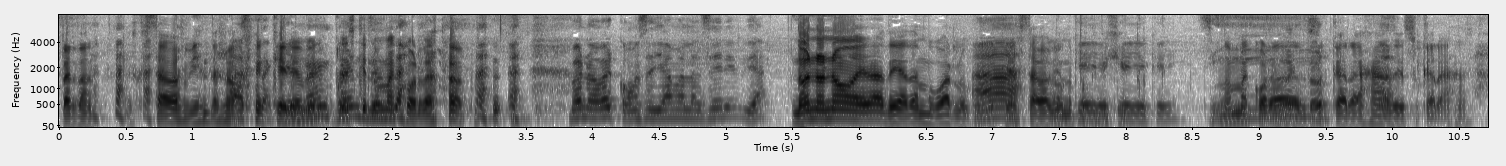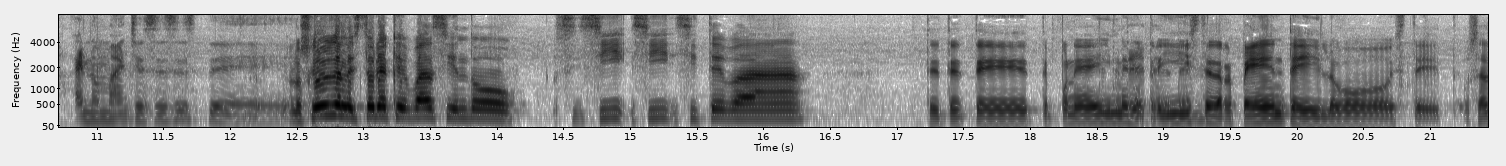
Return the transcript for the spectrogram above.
Perdón, es que estaba viéndolo. Hasta que Quería ver, es que no me acordaba. Bueno, a ver, ¿cómo se llama la serie? ¿Ya? No, no, no, era de Adam Warlock, lo Ah, que estaba viendo ok, porque ok, dije. ok. Sí, no me acordaba de su cara, ajá, de su cara, ajá. Ay, no manches, es este... Los giros de la historia que va haciendo, sí, sí, sí, sí te va, te, te, te, te pone ahí medio te triste de repente y luego, este, o sea,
